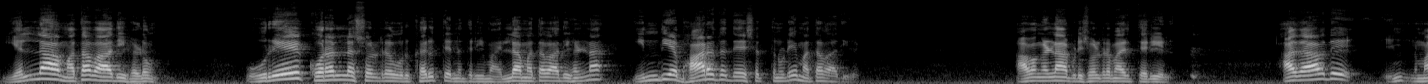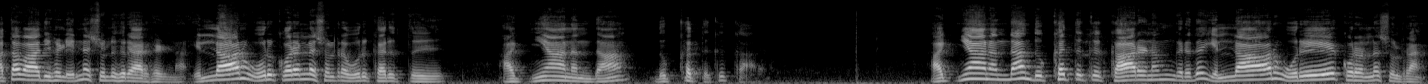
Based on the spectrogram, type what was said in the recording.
எல்லா மதவாதிகளும் ஒரே குரலில் சொல்கிற ஒரு கருத்து என்ன தெரியுமா? எல்லா மதவாதிகள்னால் இந்திய பாரத தேசத்தினுடைய மதவாதிகள். அவங்களாம் அப்படி சொல்கிற மாதிரி தெரியல. அதாவது மதவாதிகள் என்ன சொல்லுகிறார்கள்னா எல்லாரும் ஒரு குரலில் சொல்கிற ஒரு கருத்து அஜானந்தான் துக்கத்துக்கு காரணம். அஜானந்தான் துக்கத்துக்கு காரணங்கிறத எல்லாரும் ஒரே குரலில் சொல்கிறாங்க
